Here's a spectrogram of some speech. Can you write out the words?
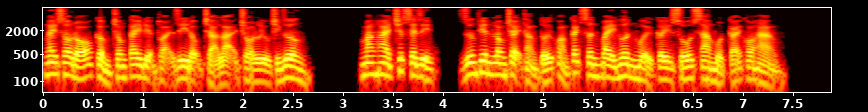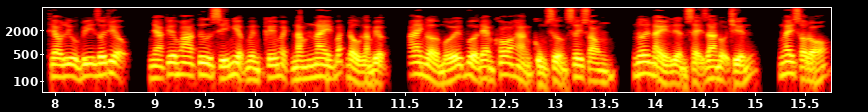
ngay sau đó cầm trong tay điện thoại di động trả lại cho lưu chính dương. Mang hai chiếc xe dịp dương thiên long chạy thẳng tới khoảng cách sân bay hơn mười cây số xa một cái kho hàng. Theo lưu vĩ giới thiệu, nhà kia hoa tư xí nghiệp nguyên kế hoạch năm nay bắt đầu làm việc, ai ngờ mới vừa đem kho hàng cùng xưởng xây xong, nơi này liền xảy ra nội chiến, ngay sau đó,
